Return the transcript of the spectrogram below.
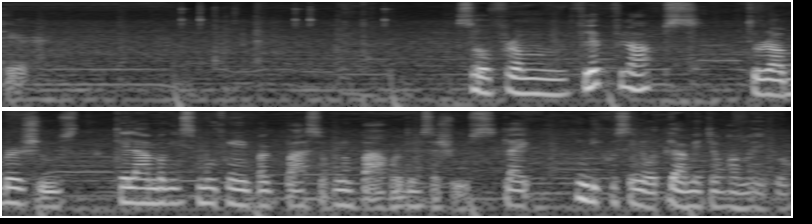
There. So, from flip-flops to rubber shoes, kailangan maging smooth ngayon pagpasok ng pa ako dun sa shoes. Like, hindi ko sinuot gamit yung kamay ko.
